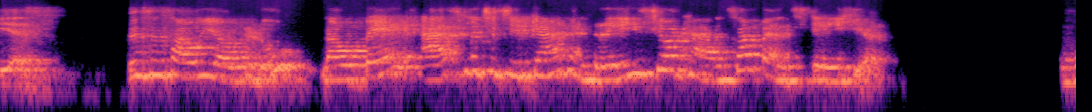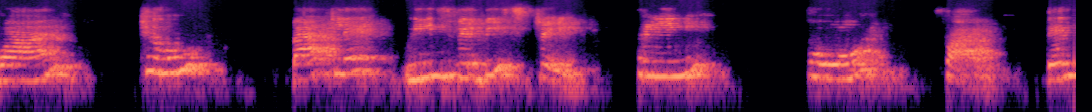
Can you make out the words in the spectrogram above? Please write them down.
Yes. This is how you have to do. Now bend as much as you can and raise your hands up and stay here. One, two, back leg, knees will be straight. Three, four, five. Then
